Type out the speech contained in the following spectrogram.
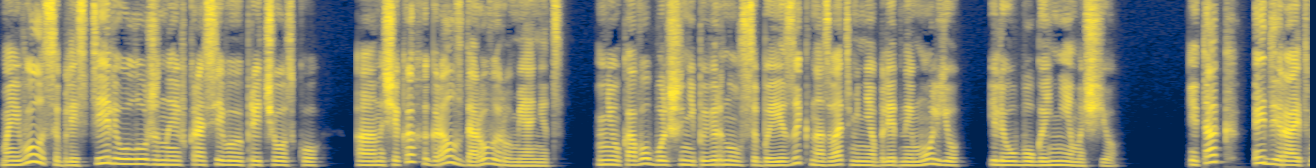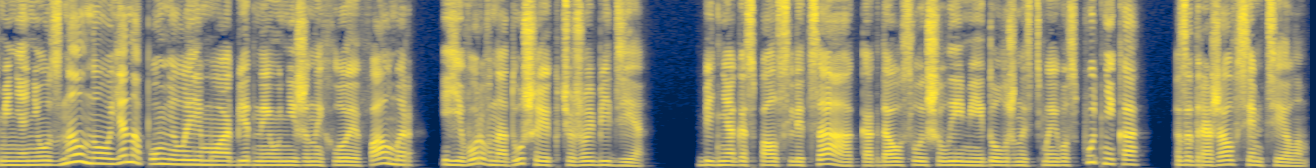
Мои волосы блестели, уложенные в красивую прическу, а на щеках играл здоровый румянец. Ни у кого больше не повернулся бы язык назвать меня бледной молью или убогой немощью. Итак, Эдди Райт меня не узнал, но я напомнила ему о бедной униженной Хлое Фалмер и его равнодушии к чужой беде. Бедняга спал с лица, а когда услышал имя и должность моего спутника, задрожал всем телом.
